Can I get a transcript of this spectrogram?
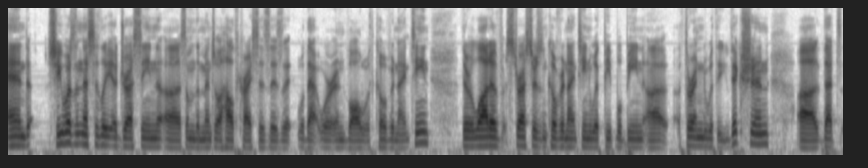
And she wasn't necessarily addressing uh, some of the mental health crises that, that were involved with COVID 19. There are a lot of stressors in COVID 19 with people being uh, threatened with eviction. Uh, that's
